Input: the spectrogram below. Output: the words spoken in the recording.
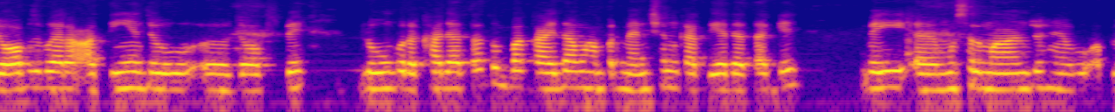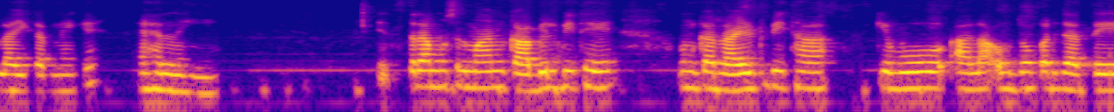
جابز وغیرہ آتی ہیں جو جابس پہ لوگوں کو رکھا جاتا تو باقاعدہ وہاں پر مینشن کر دیا جاتا کہ بھئی مسلمان جو ہیں وہ اپلائی کرنے کے اہل نہیں ہیں۔ اس طرح مسلمان قابل بھی تھے، ان کا رائٹ بھی تھا کہ وہ اعلیٰ عہدوں پر جاتے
